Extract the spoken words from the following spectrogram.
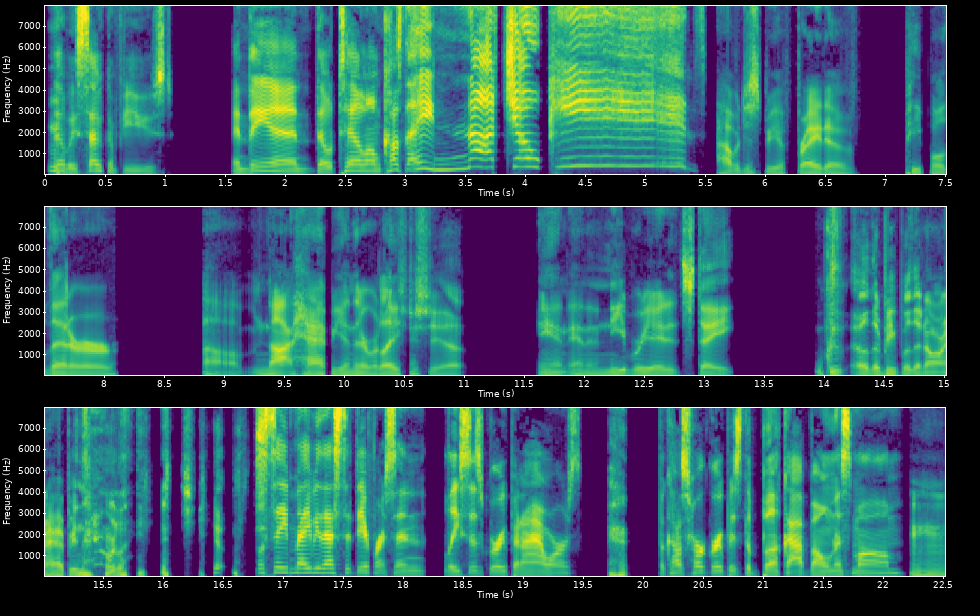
They'll be so confused. And then they'll tell them, because they nacho kids. I would just be afraid of people that are um, not happy in their relationship in an inebriated state with other people that aren't happy in their relationship. Well, see, maybe that's the difference in Lisa's group and ours because her group is the Buckeye bonus mom. hmm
